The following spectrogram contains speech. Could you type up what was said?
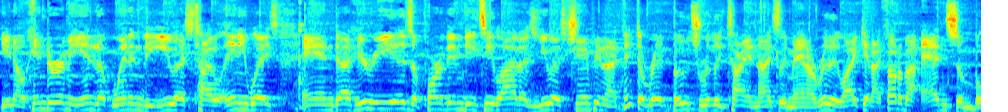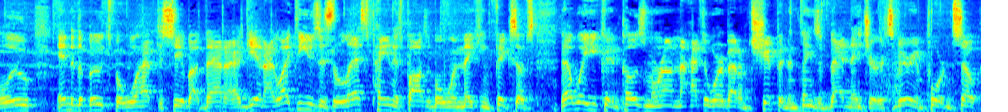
you know, hinder him. He ended up winning the U.S. title anyways, and uh, here he is, a part of MDT Live as U.S. Champion, and I think the red boots really tie in nicely, man. I really like it. I thought about adding some blue into the boots, but we'll have to see about that. Again, I like to use as less paint as possible when making fix-ups. That way you can pose them around and not have to worry about them chipping and things of that nature. It's very important. So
